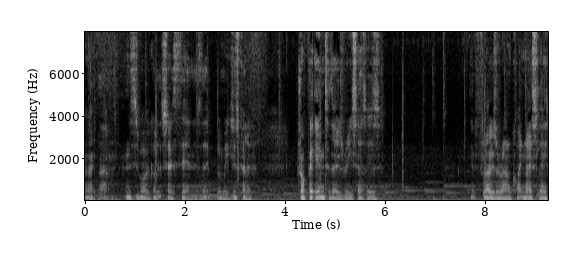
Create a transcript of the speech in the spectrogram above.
Like that. And this is why we've got it so thin, is that when we just kind of drop it into those recesses, it flows around quite nicely.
